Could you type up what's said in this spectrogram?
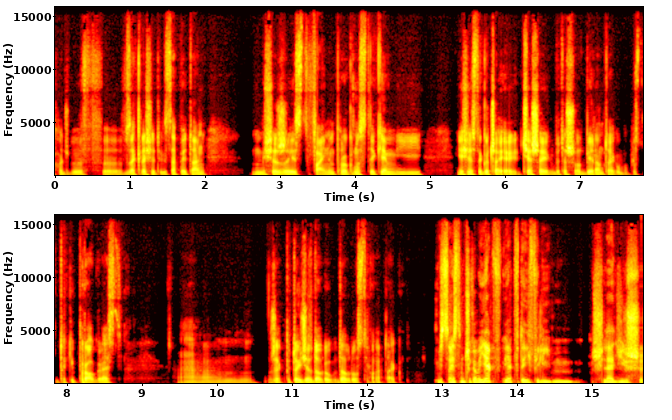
choćby w, w zakresie tych zapytań, myślę, że jest fajnym prognostykiem i ja się z tego cieszę, jakby też odbieram to jako po prostu taki progres, że jakby to idzie w dobrą, dobrą stronę, tak. Wiesz co, jestem ciekawy, jak, jak w tej chwili śledzisz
